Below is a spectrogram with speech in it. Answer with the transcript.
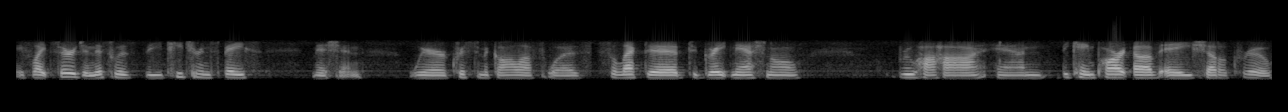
a flight surgeon. This was the Teacher in Space mission, where Christa McAuliffe was selected to great national brouhaha and became part of a shuttle crew.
